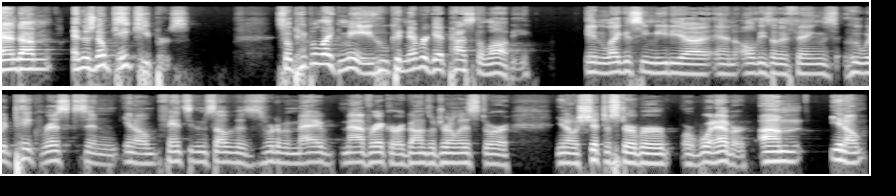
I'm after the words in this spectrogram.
And um and there's no gatekeepers. So people like me who could never get past the lobby in legacy media and all these other things who would take risks and you know fancy themselves as sort of a ma- maverick or a gonzo journalist or you know a shit disturber or whatever um you know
